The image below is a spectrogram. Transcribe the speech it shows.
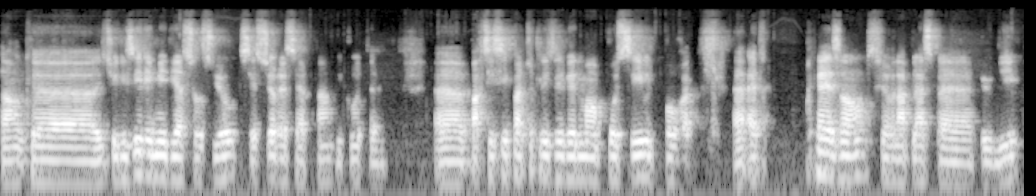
Donc, euh, utiliser les médias sociaux, c'est sûr et certain. Écoute, euh, participe à tous les événements possibles pour euh, être présent sur la place euh, publique.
